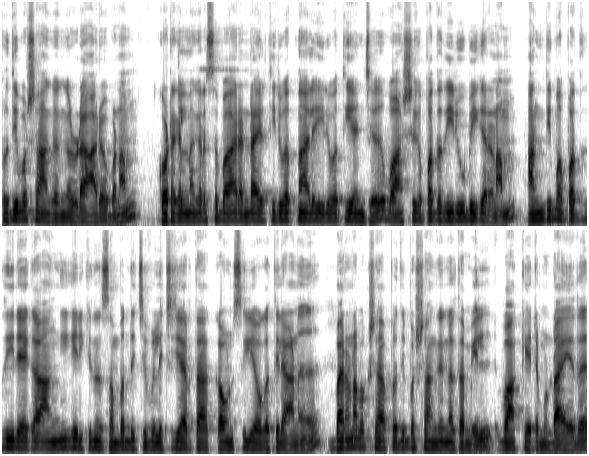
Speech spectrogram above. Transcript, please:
പ്രതിപക്ഷാംഗങ്ങളുടെ ആരോപണം. കോട്ടക്കൽ നഗരസഭ രണ്ടായിരത്തി ഇരുപത്തിനാല് ഇരുപത്തിയഞ്ച് വാർഷിക പദ്ധതി രൂപീകരണം അന്തിമ പദ്ധതി രേഖ അംഗീകരിക്കുന്നത് സംബന്ധിച്ച് വിളിച്ചു ചേർത്ത കൌൺസിൽ യോഗത്തിലാണ് ഭരണപക്ഷ പ്രതിപക്ഷാംഗങ്ങൾ തമ്മിൽ വാക്കേറ്റമുണ്ടായത്.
